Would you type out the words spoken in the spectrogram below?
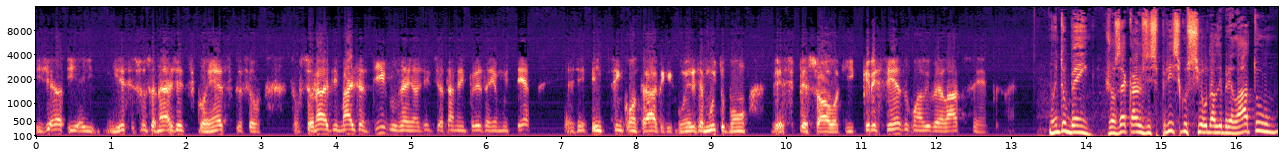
e, e, e esses funcionários a gente se conhece, porque são, são funcionários mais antigos, né? a gente já está na empresa há muito tempo, a gente tem se encontrado aqui com eles, é muito bom ver esse pessoal aqui crescendo com a Librelato sempre. Muito bem. José Carlos Esprícigo, CEO da Librelato,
